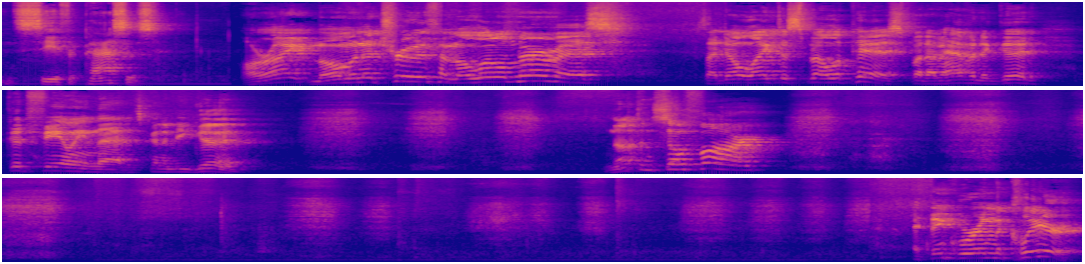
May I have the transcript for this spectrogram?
and see if it passes. All right, moment of truth. I'm a little nervous. because I don't like to smell a piss, but I'm having a good, good feeling that it's gonna be good. Nothing so far. I think we're in the clear.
